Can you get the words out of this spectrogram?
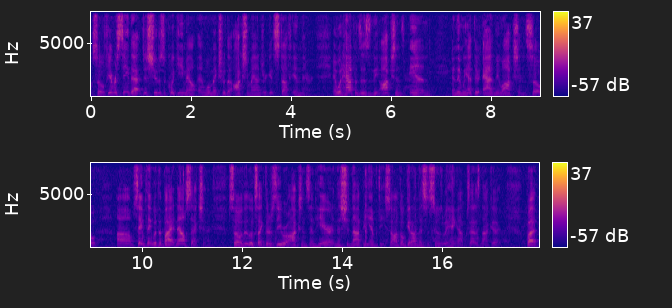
So if you ever see that, just shoot us a quick email and we'll make sure the auction manager gets stuff in there. And what happens is the auctions end, and then we have to add new auctions. So um, same thing with the buy it now section. So it looks like there's zero auctions in here, and this should not be empty. So I'll go get on this as soon as we hang out because that is not good. But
